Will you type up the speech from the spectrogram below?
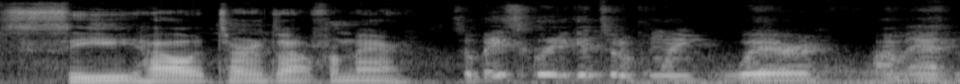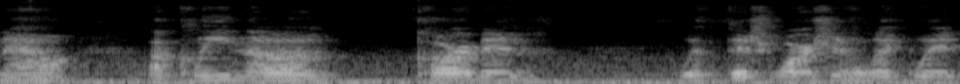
see how it turns out from there. So basically to get to the point where I'm at now, I clean the carbon with dishwashing liquid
